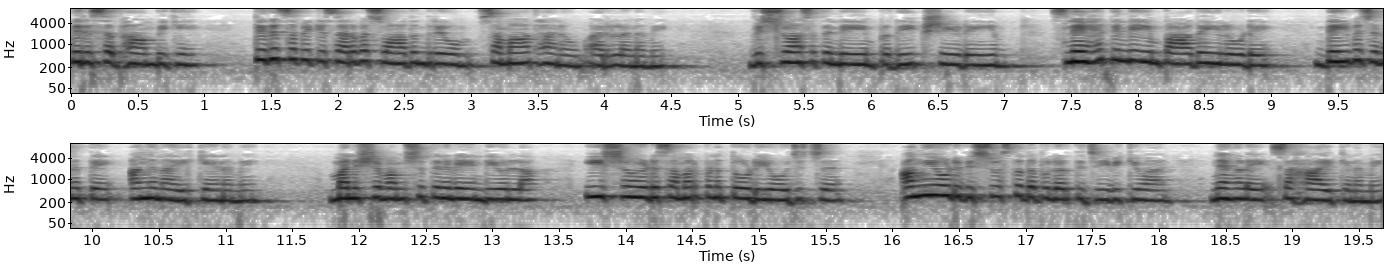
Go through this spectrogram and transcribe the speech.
തിരുസഭാംബികെ തിരുസഭയ്ക്ക് സർവസ്വാതന്ത്ര്യവും സമാധാനവും അരുളണമേ. വിശ്വാസത്തിന്റെയും പ്രതീക്ഷയുടെയും സ്നേഹത്തിന്റെയും പാതയിലൂടെ ദൈവജനത്തെ അങ്ങ് നയിക്കണമേ. മനുഷ്യവംശത്തിനു വേണ്ടിയുള്ള ഈശോയുടെ സമർപ്പണത്തോട് യോജിച്ച് അങ്ങയോട് വിശ്വസ്തത പുലർത്തി ജീവിക്കുവാൻ ഞങ്ങളെ സഹായിക്കണമേ.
